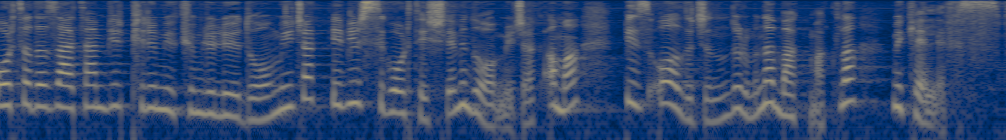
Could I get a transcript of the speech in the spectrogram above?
ortada zaten bir prim yükümlülüğü doğmayacak ve bir sigorta işlemi doğmayacak ama biz o alıcının durumuna bakmakla mükellefiz.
